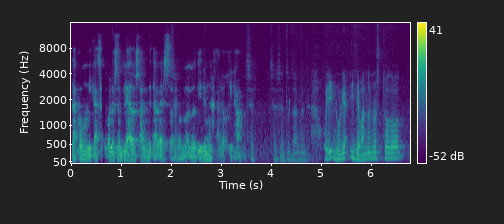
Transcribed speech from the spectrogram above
la comunicación con los empleados al metaverso. ¿no? No, tiene mucha lógica. Sí, sí, sí, totalmente. Oye, Nuria, y llevándonos todo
